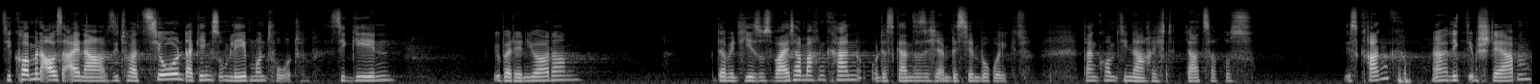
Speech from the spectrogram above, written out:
sie kommen aus einer Situation, da ging es um Leben und Tod. Sie gehen über den Jordan, damit Jesus weitermachen kann und das Ganze sich ein bisschen beruhigt. Dann kommt die Nachricht, Lazarus ist krank, ja, liegt im Sterben.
